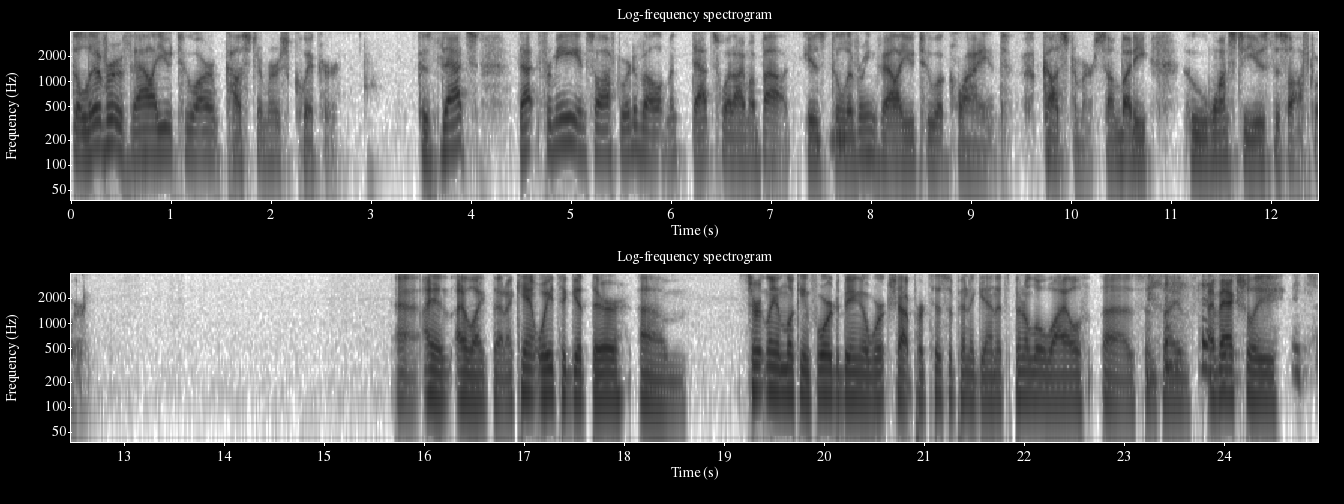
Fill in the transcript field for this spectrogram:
deliver value to our customers quicker. Because that's that for me in software development that's what i'm about is mm-hmm. delivering value to a client a customer somebody who wants to use the software. Uh, I, I like that. I can't wait to get there. Um, certainly i'm looking forward to being a workshop participant again it's been a little while uh, since i've i've actually it's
